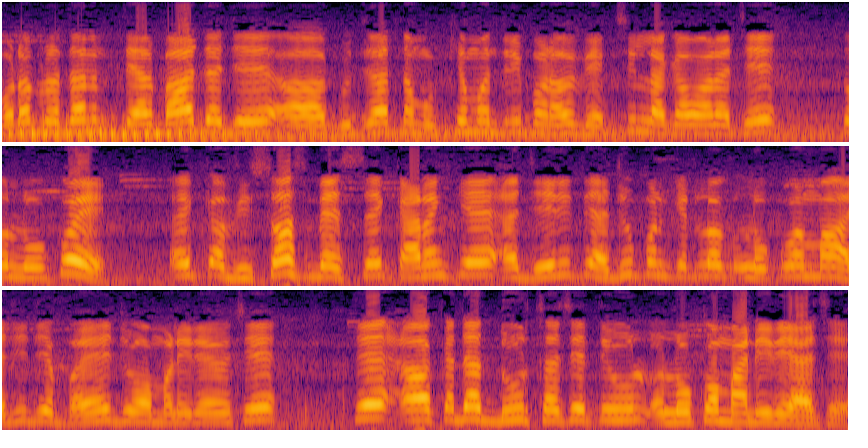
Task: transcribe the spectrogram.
વડાપ્રધાન ત્યારબાદ જે ગુજરાતના મુખ્યમંત્રી પણ હવે વેક્સિન લગાવવાના છે. તો લોકોએ એક વિશ્વાસ બેસશે, કારણ કે જે રીતે હજુ પણ કેટલોક લોકોમાં હજી જે ભય જોવા મળી રહ્યો છે, તે કદાચ દૂર થશે તેવું લોકો માની રહ્યા છે.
